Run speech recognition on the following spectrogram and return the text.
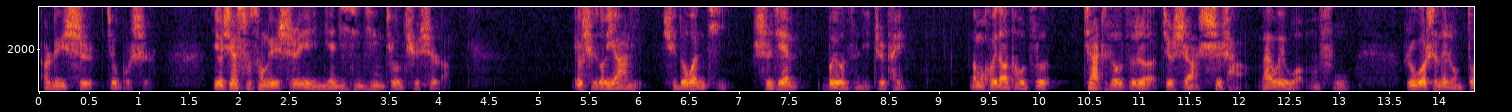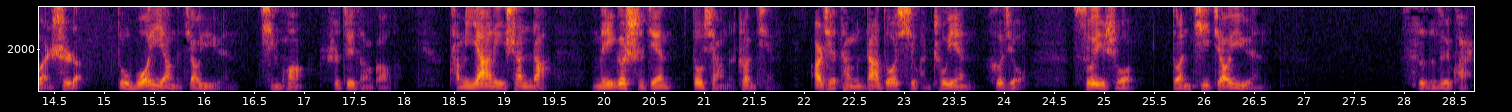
而律师就不是，有些诉讼律师也年纪轻轻就去世了，有许多压力，许多问题，时间不由自己支配。那么回到投资，价值投资者就是让市场来为我们服务。如果是那种短视的赌博一样的交易员，情况是最糟糕的。他们压力山大，每一个时间都想着赚钱，而且他们大多喜欢抽烟喝酒，所以说短期交易员死的最快。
